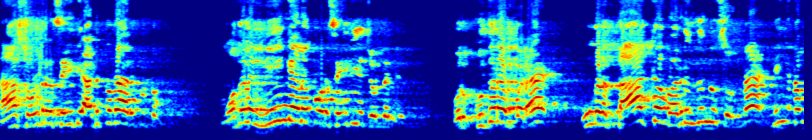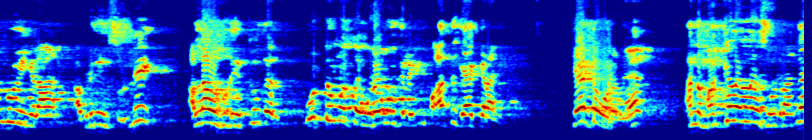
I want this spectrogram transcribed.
நான் சொல்ற செய்தி அடுத்ததா இருக்கட்டும். முதல்ல நீங்க எனக்கு ஒரு செய்தியை சொல்லுங்க. ஒரு குதிரைப்பட உங்களை தாக்க வருதுன்னு சொன்னா நீங்க நம்புவீங்களா? அப்படின்னு சொல்லி அல்லாஹுடைய தூதர் ஒட்டுமொத்த உறவுகளையும் பார்த்து கேட்கிறாங்க கேட்ட உடனே அந்த மக்கள் எல்லாம் சொல்றாங்க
